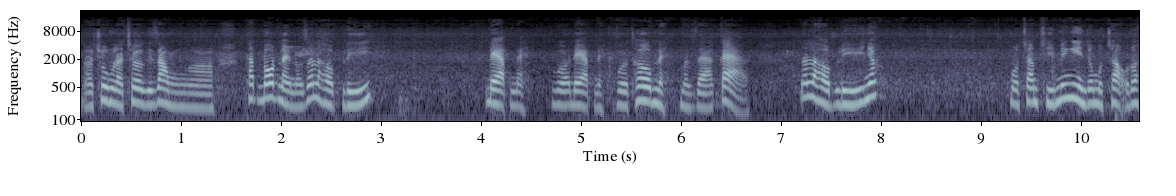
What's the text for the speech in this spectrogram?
Nói chung là chơi cái dòng ờ, thắt đốt này nó rất là hợp lý. Đẹp này, vừa đẹp này, vừa thơm này Mà giá cả rất là hợp lý nhá. 190.000 cho một chậu thôi.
